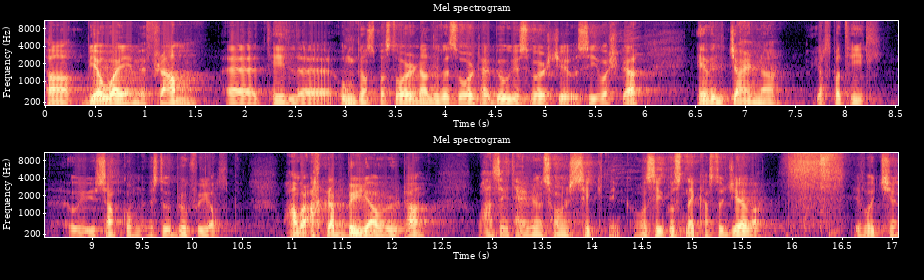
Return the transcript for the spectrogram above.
Ta bjøver jeg meg fram eh, til eh, ungdomspastoren av livets år, ta i bo i Svørkje og sier, hva skal jeg vil gjerne hjelpe til i samkomna, hvis du har bruk for hjelp. Og han var akkurat byrja av ta, og han sier, till Herren så har en siktning. Och han sier, hvordan kan du gjøre? Det var ikke.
